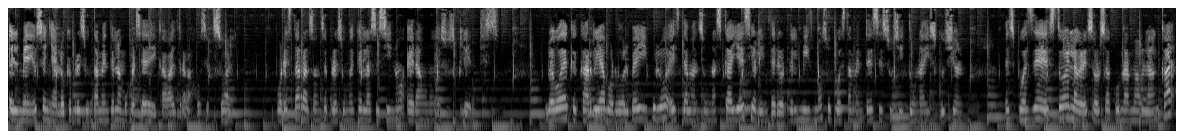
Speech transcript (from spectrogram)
el medio señaló que presuntamente la mujer se dedicaba al trabajo sexual. Por esta razón se presume que el asesino era uno de sus clientes. Luego de que Carly abordó el vehículo, este avanzó unas calles y al interior del mismo supuestamente se suscitó una discusión. Después de esto, el agresor sacó un arma blanca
